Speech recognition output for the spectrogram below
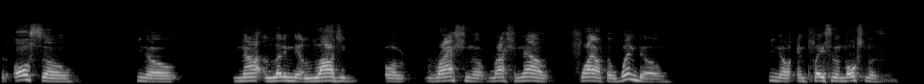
but also, you know, not letting their logic or rational rationale fly out the window, you know, in place of emotionalism.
